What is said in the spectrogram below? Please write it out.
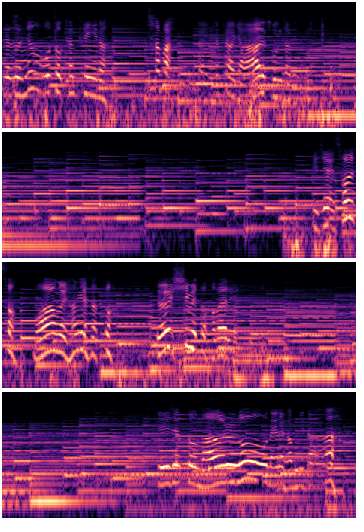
이곳에서는요 오토 캠핑이나 차박 네, 캠핑하기 아주 좋은 자리입니다 이제 서울성 모항을 향해서 또 열심히 또 가봐야 되겠습니다 이제 또 마을로 내려갑니다.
